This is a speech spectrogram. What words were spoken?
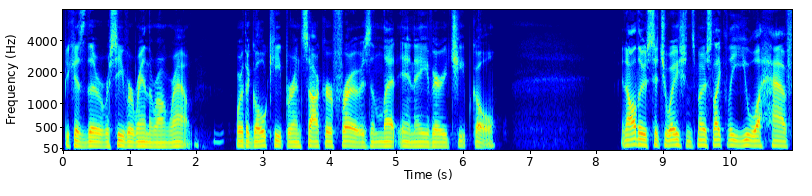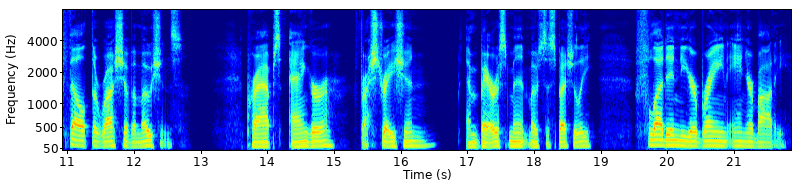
because the receiver ran the wrong route, or the goalkeeper in soccer froze and let in a very cheap goal. In all those situations, most likely you will have felt the rush of emotions. Perhaps anger, frustration, embarrassment, most especially, flood into your brain and your body.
